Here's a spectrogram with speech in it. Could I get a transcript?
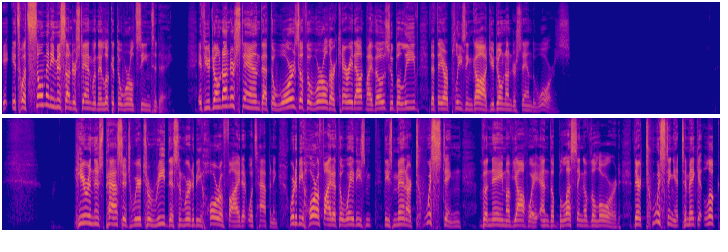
It's what so many misunderstand when they look at the world scene today. If you don't understand that the wars of the world are carried out by those who believe that they are pleasing God, you don't understand the wars. Here in this passage, we're to read this and we're to be horrified at what's happening. We're to be horrified at the way these, these men are twisting the name of Yahweh and the blessing of the Lord. They're twisting it to make it look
